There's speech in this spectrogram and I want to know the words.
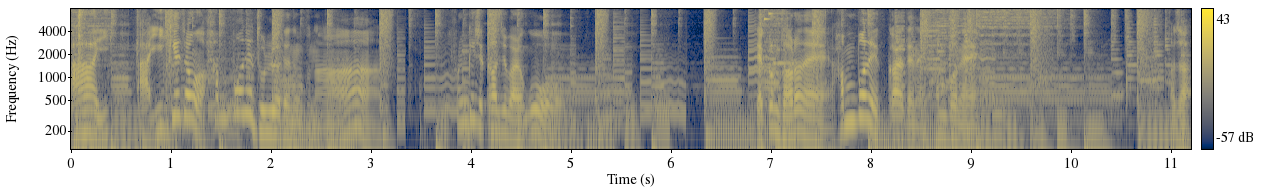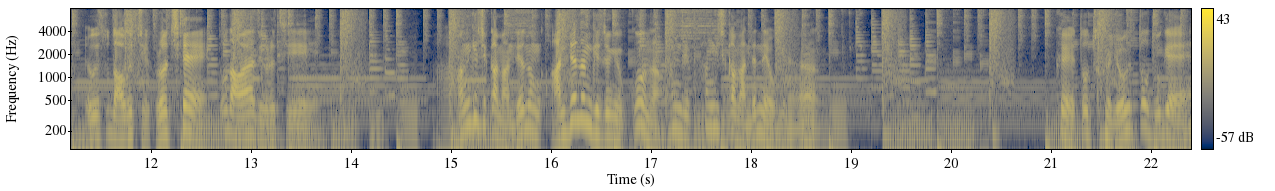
아, 이, 아, 이 계정은 한 번에 돌려야 되는구나. 한 개씩 까지 말고. 내 거랑 다르네. 한 번에 까야 되네, 한 번에. 가자. 여기서 또 나오겠지. 그렇지. 또 나와야지, 그렇지. 아, 한 개씩 까면 안 되는, 안 되는 계정이었군. 한 개, 한 개씩 까면 안 됐네, 여기는. 오케이, 또, 또 여기 또 두 개.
